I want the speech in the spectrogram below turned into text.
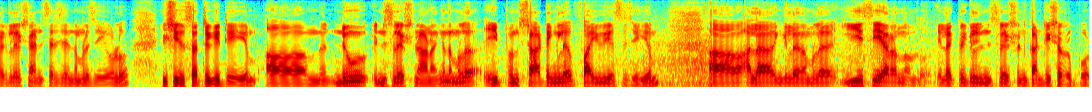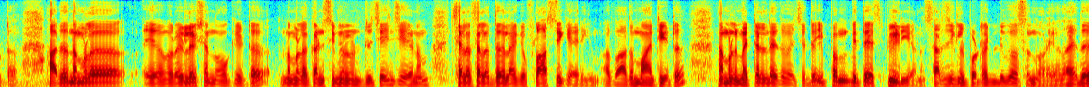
റെഗുലേഷൻ അനുസരിച്ച് നമ്മൾ ചെയ്യുള്ളൂ. ഇഷ്യൂ സർട്ടിഫിക്കറ്റ് ചെയ്യും. ന്യൂ ഇൻസുലേഷൻ ആണെങ്കിൽ നമ്മൾ ഇപ്പം സ്റ്റാർട്ടിങ്ങിൽ ഫൈവ് ഇയേഴ്സ് ചെയ്യും. അല്ലെങ്കിൽ നമ്മൾ ഇ സി ആർ എന്നുണ്ട്. ഇലക്ട്രിക്കൽ ഇൻസുലേഷൻ കണ്ടീഷൻ റിപ്പോർട്ട് അത് നമ്മൾ റെഗുലേഷൻ നോക്കിയിട്ട് നമ്മൾ കൺസ്യൂമർ യൂണിറ്റ് ചേഞ്ച് ചെയ്യണം. ചില സ്ഥലത്ത് ലൈക്ക് പ്ലാസ്റ്റിക് ആയിരിക്കും. അപ്പോൾ അത് മാറ്റിയിട്ട് നമ്മൾ മെറ്റലിന്റെ ഇത് വെച്ചിട്ട് ഇപ്പം വിത്ത് എസ് പി ഡി ആണ്. സർജിക്കൽ പ്രൊട്ടക്ട് ഡിവേഴ്സ് എന്ന് പറയും. അതായത്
